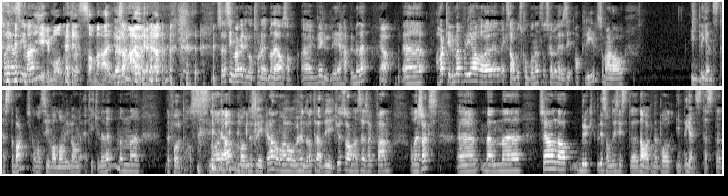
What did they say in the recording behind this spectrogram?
Så jeg sier I meg like måte. Altså, samme her. Ja. Samme her. Okay, ja. Så jeg sier meg veldig godt fornøyd med det, altså. Jeg er veldig happy med det. Ja. Eh, har til og med, fordi jeg har en eksamenskomponent som skal leveres i april, som er da å intelligensteste barn. Så kan man si hva man vil om etikken i det, men eh, det foretas nå. Ja, Magnus liker det. Han har jo over 130 IQ, så han er selvsagt fan av den slags. Eh, men eh, Så jeg har da brukt liksom de siste dagene på å intelligensteste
